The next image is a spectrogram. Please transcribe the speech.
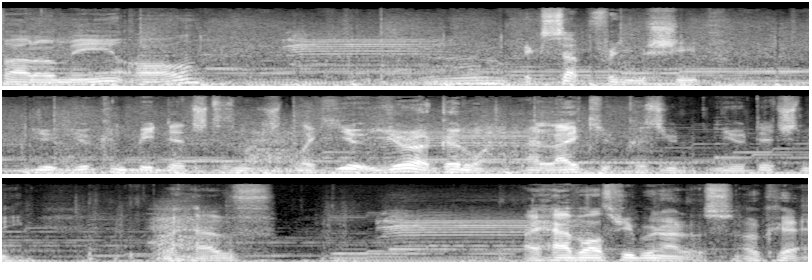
follow me all. Except for you sheep. You you can be ditched as much. Like you you're a good one. I like you because you you ditched me. I have I have all three Bernardos. Okay.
